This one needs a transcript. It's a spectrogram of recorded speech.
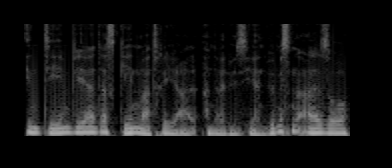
indem wir das Genmaterial analysieren. Wir müssen also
